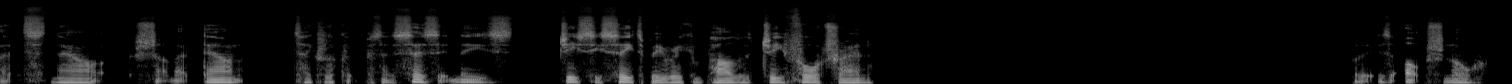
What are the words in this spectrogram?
Let's now shut that down. Take a look at, it says it needs GCC to be recompiled with gfortran but it is optional.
